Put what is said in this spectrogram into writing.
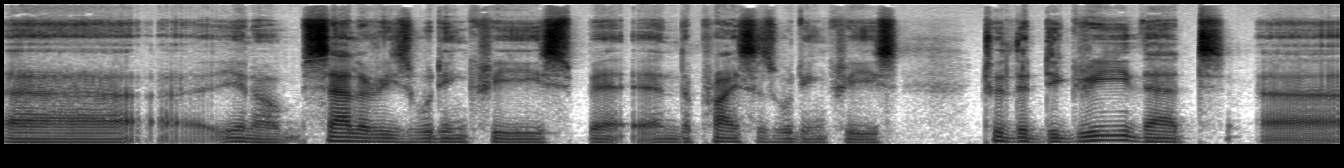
uh, you know salaries would increase and the prices would increase to the degree that uh,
